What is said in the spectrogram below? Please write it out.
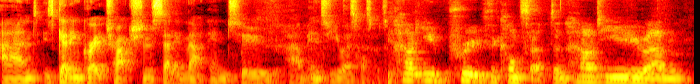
And it's getting great traction selling that into um, into US hospitals. How do you prove the concept, and how do you um,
